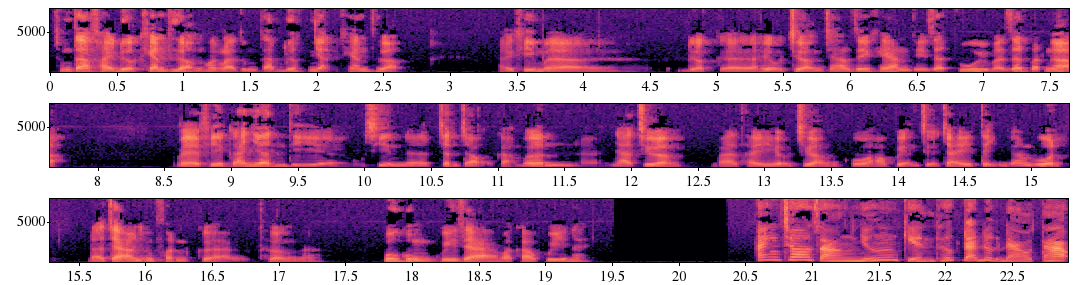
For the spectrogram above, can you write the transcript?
chúng ta phải được khen thưởng hoặc là chúng ta được nhận khen thưởng. Đấy, khi mà được uh, hiệu trưởng trao giấy khen thì rất vui và rất bất ngờ. Về phía cá nhân thì ờ, cũng xin trân trọng cảm ơn nhà trường và thầy hiệu trưởng của học viện chữa cháy tỉnh Gangwon đã trao những phần thưởng vô cùng quý giá và cao quý này. Anh cho rằng những kiến thức đã được đào tạo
